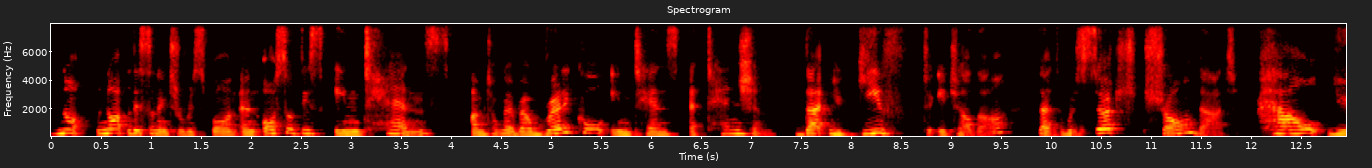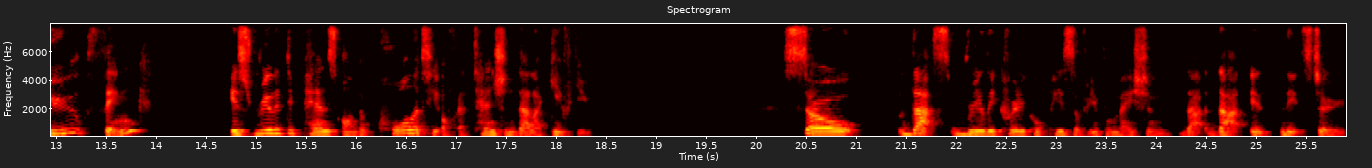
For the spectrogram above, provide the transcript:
not not listening to respond and also this intense i'm talking about radical intense attention that you give to each other that research shown that how you think is really depends on the quality of attention that i give you so that's really critical piece of information that that it needs to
